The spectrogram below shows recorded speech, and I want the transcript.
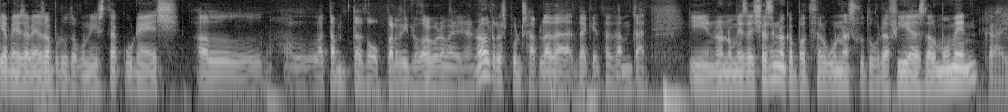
i a més a més el protagonista coneix l'atemptador, per dir-ho d'alguna manera, no? el responsable d'aquest atemptat. I no només això, sinó que pot fer algunes fotografies del moment. Carai.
